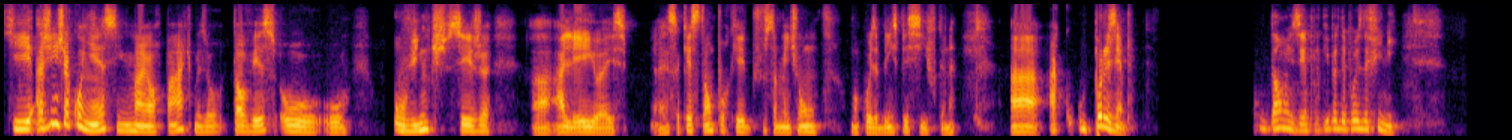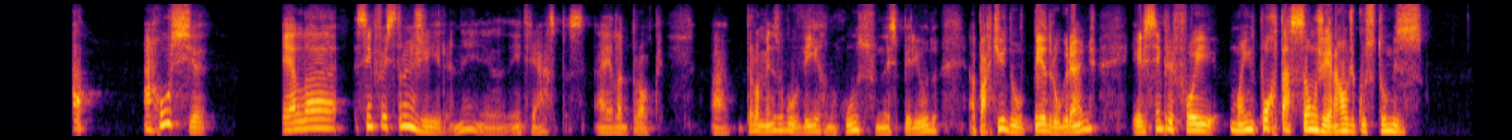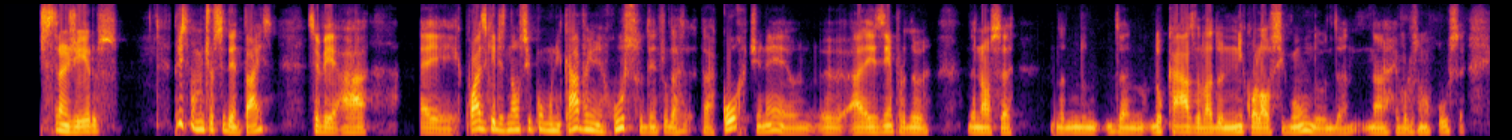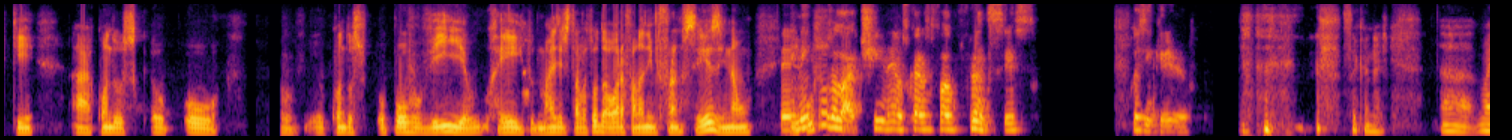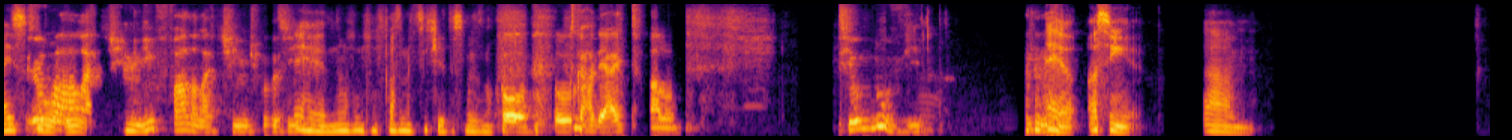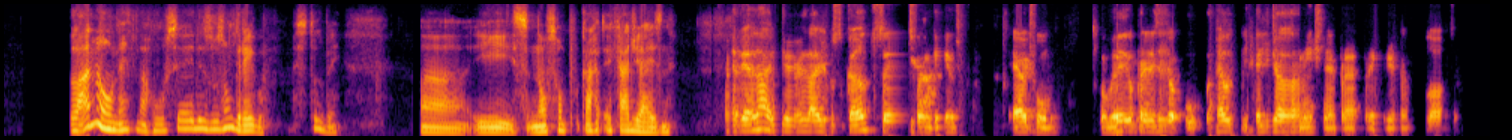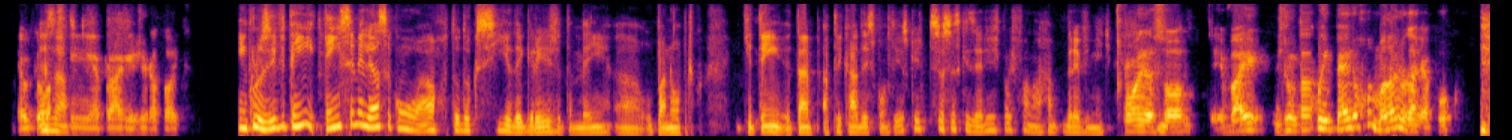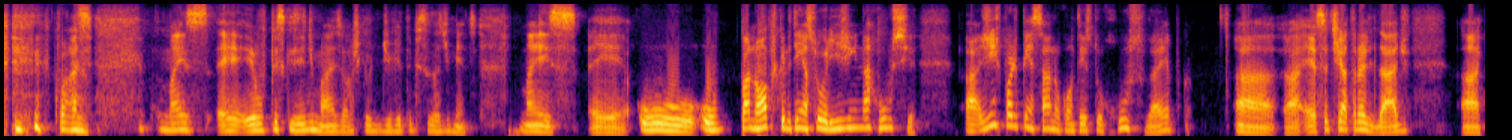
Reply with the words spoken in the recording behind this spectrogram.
que a gente já conhece em maior parte, mas eu, talvez o, o ouvinte seja uh, alheio a, esse, essa questão, porque justamente é um, uma coisa bem específica, né? Uh, a, por exemplo, vou dar um exemplo aqui para depois definir. A, a Rússia ela sempre foi estrangeira, né, entre aspas, a ela própria. Ah, pelo menos o governo russo nesse período, a partir do Pedro Grande, ele sempre foi uma importação geral de costumes estrangeiros, principalmente ocidentais. Você vê, a, é, quase que eles não se comunicavam em russo dentro da, da corte, né? A exemplo do, do nossa do, do, do, caso lá do Nicolau II da, na Revolução Russa, que ah, quando os, o, o quando os, o povo via o rei e tudo mais, ele estava toda hora falando em francês e não. É, nem usa latim, né? Os caras falam francês. Coisa incrível. Sacanagem. Ah, mas. Eu falar o... latim, ninguém fala latim, tipo assim. É, não, não faz muito sentido isso mesmo. Pô, os cardeais falam. Se eu duvido. É, assim. Um... Lá não, né? Na Rússia eles usam grego mas tudo bem. Uh, e não são cardeais, né? É verdade, é verdade. Os cantos são gregos. É tipo, o grego para eles é o, religiosamente, né, para a igreja católica. É o que o Exato. latim é para a igreja católica. Inclusive tem, tem semelhança com a ortodoxia da igreja também, uh, o panóptico, que tem está aplicado a esse contexto, que se vocês quiserem a gente pode falar brevemente. Olha só, vai juntar com o Império Romano daqui a pouco. Quase. Mas é, eu pesquisei demais, eu acho que eu devia ter pesquisado de menos. Mas é, o, o panóptico ele tem a sua origem na Rússia. A gente pode pensar no contexto russo da época, a, essa teatralidade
